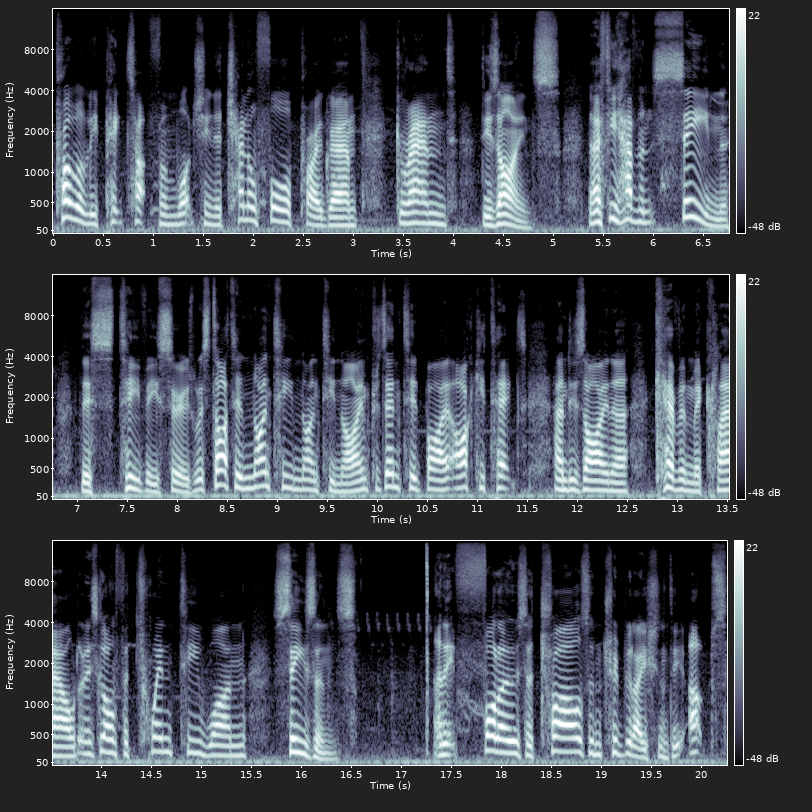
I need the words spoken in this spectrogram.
probably picked up from watching the Channel 4 program Grand Designs. Now, if you haven't seen this TV series, well, it started in 1999, presented by architect and designer Kevin McCloud, and it's gone for 21 seasons. And it follows the trials and tribulations, the ups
